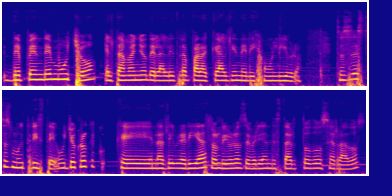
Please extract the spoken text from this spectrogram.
depende mucho el tamaño de la letra para que alguien elija un libro. Entonces esto es muy triste. Yo creo que, que en las librerías los libros deberían de estar todos cerrados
